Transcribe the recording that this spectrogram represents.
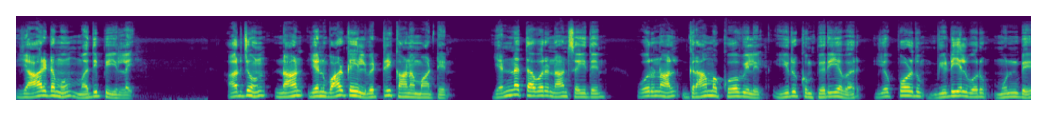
யாரிடமும் மதிப்பு இல்லை. அர்ஜுன் நான் என் வாழ்க்கையில் வெற்றி காண மாட்டேன். என்ன தவறு நான் செய்தேன்? ஒரு நாள் கிராம கோவிலில் இருக்கும் பெரியவர் எப்பொழுதும் விடியல் வரும் முன்பே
